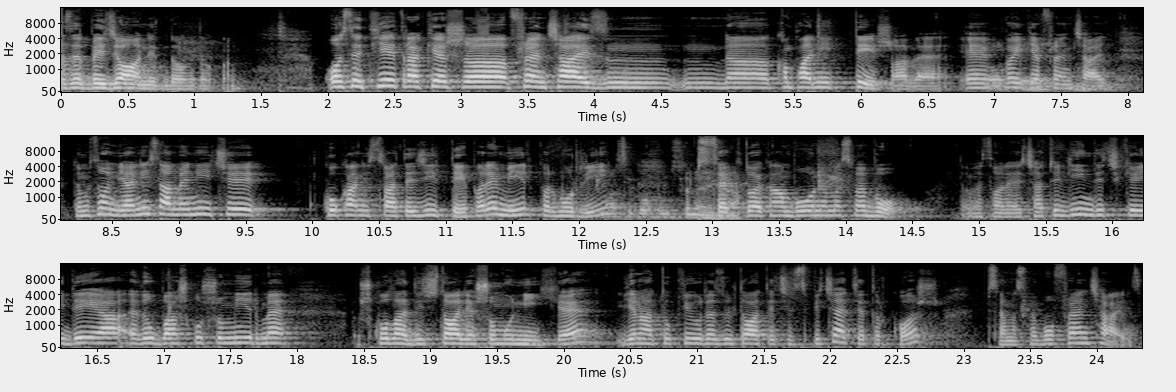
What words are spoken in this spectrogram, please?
Azerbajxhanit, do t'ketë konë. Ose tjetra kish franchise ni kompani të teshave, e okay. bojke franchise. Domethonë, ja nisa me ni që ka, ka një strategji tepër e mirë, për m'u rritë, pse këto e kanë bo na mos me bo. Domethënë, e qaty lindi që kjo ideja edhe u bashku shumë mirë me shkolla digitale shumë unike, jena tu kriju rezultate që s'pi qet tjetërkush, pse mos me bo franchise.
